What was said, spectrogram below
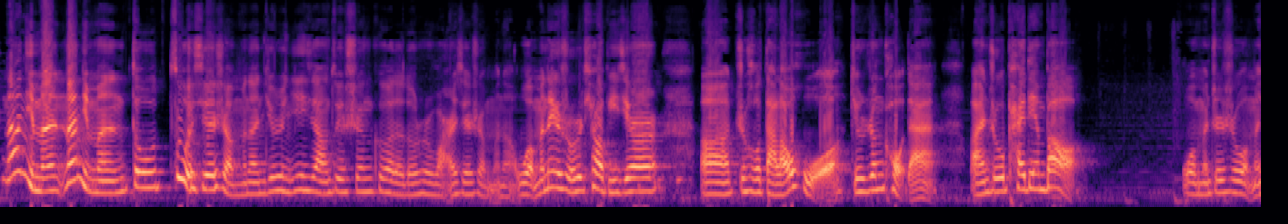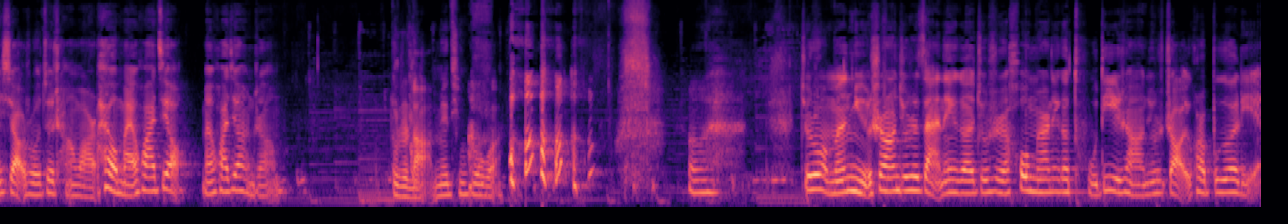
那你们那你们都做些什么呢？你就是你印象最深刻的都是玩些什么呢？我们那个时候是跳皮筋儿，啊，之后打老虎，就是扔口袋，完之后拍电报。我们这是我们小时候最常玩的，还有埋花轿，埋花轿你知道吗？不知道，没听说过。哎。就是我们女生，就是在那个就是后面那个土地上，就是找一块玻璃，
